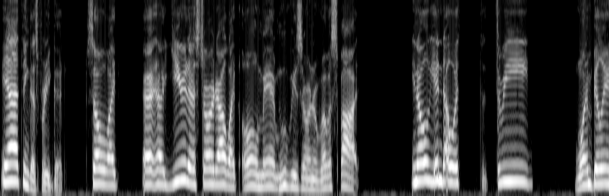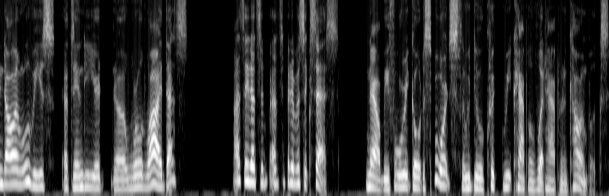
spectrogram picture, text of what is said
Yeah, I think that's pretty good. So, like, a, a year that started out like, oh man, movies are in a rough spot, you know, you end up with three $1 billion movies at the end of the year uh, worldwide. That's, I'd say that's a, that's a bit of a success. Now, before we go to sports, let me do a quick recap of what happened in comic books.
